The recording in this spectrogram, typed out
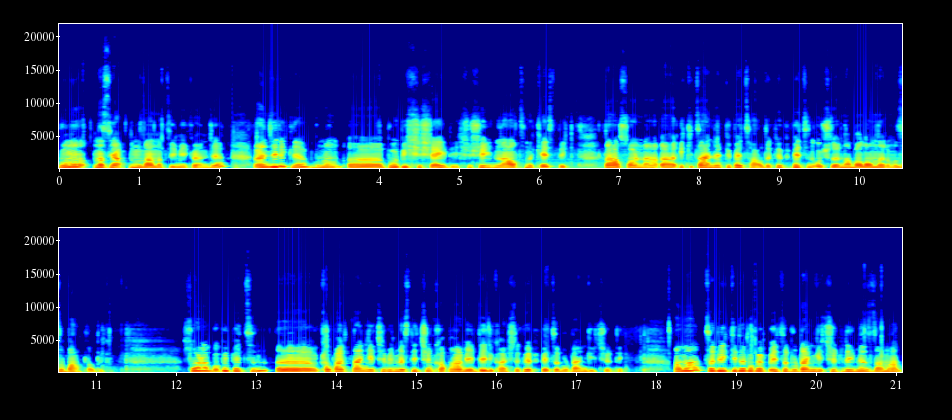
Bunu nasıl yaptığımızı anlatayım ilk önce. Öncelikle bunun, eee, bu bir şişeydi. Şişenin altını kestik. Daha sonra, eee, 2 tane pipet aldık ve pipetin uçlarına balonlarımızı bantladık. Sonra bu pipetin, eee, kapaktan geçebilmesi için kapağa bir delik açtık ve pipeti buradan geçirdik. Ama tabii ki de bu pipeti buradan geçirdiğimiz zaman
